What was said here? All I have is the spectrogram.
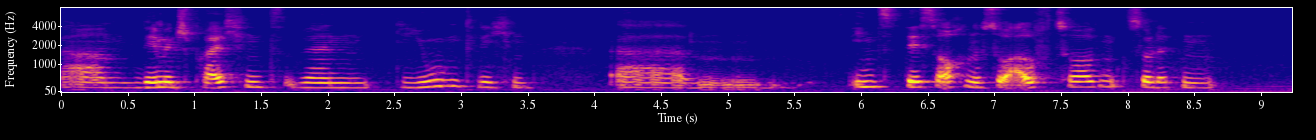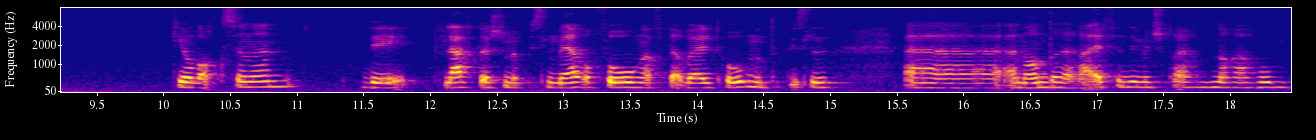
ähm, dementsprechend, wenn die Jugendlichen ähm, die Sachen so aufzeigen, sollten die Erwachsenen, die vielleicht auch schon ein bisschen mehr Erfahrung auf der Welt haben und ein bisschen äh, eine andere Reife dementsprechend noch haben,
